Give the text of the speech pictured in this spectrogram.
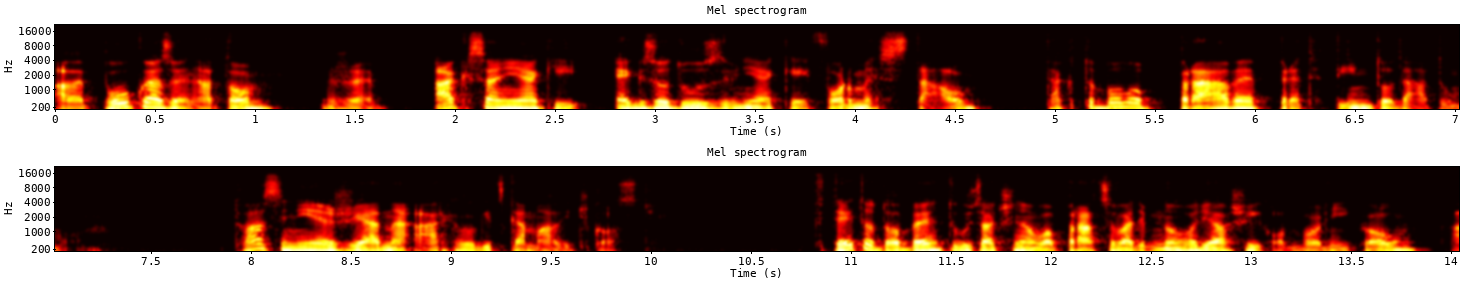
ale poukazuje na to, že ak sa nejaký exodus v nejakej forme stal, tak to bolo práve pred týmto dátumom. To asi nie je žiadna archeologická maličkosť. V tejto dobe tu začínalo pracovať mnoho ďalších odborníkov a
